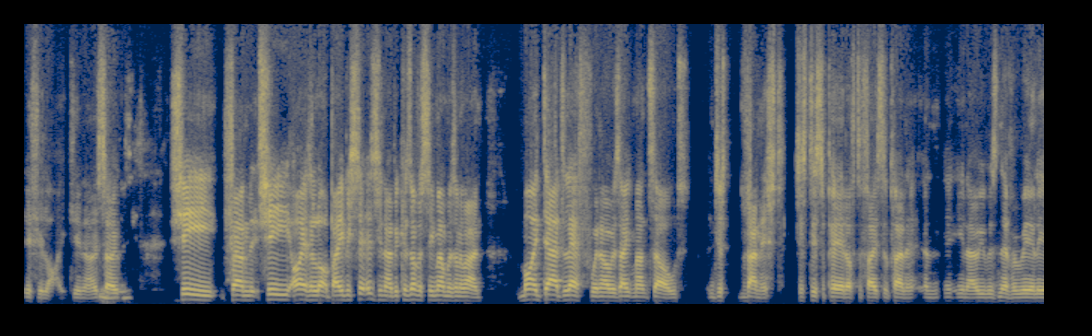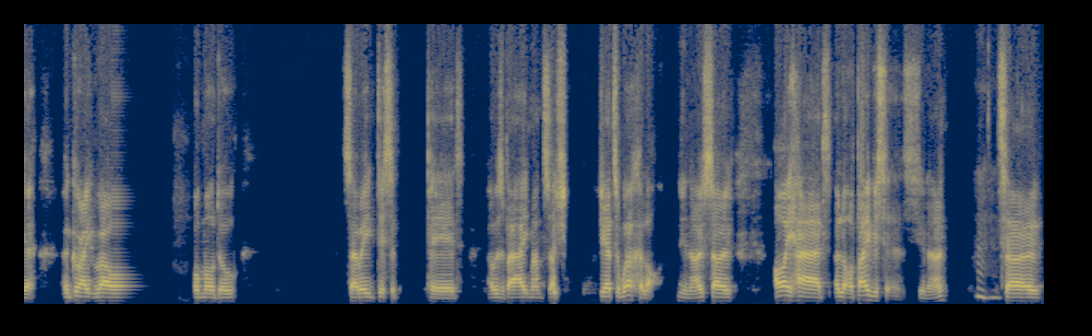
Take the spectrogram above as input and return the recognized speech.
if you like, you know. So mm-hmm. she found that she I had a lot of babysitters, you know, because obviously mum was on her own. My dad left when I was eight months old and just vanished, just disappeared off the face of the planet. And you know, he was never really a, a great role model. So he disappeared. I was about eight months old. She had to work a lot, you know. So I had a lot of babysitters, you know. Mm-hmm. So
